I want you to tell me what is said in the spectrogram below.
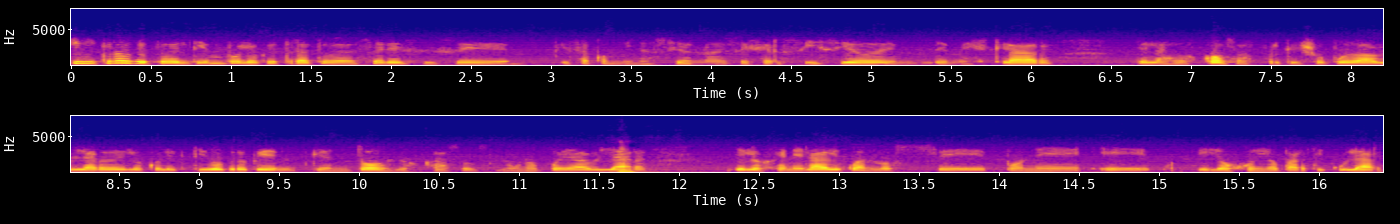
Y creo que todo el tiempo lo que trato de hacer es ese, esa combinación, ¿no? ese ejercicio de, de mezclar de las dos cosas, porque yo puedo hablar de lo colectivo, creo que, en todos los casos uno puede hablar de lo general cuando se pone eh, el ojo en lo particular.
